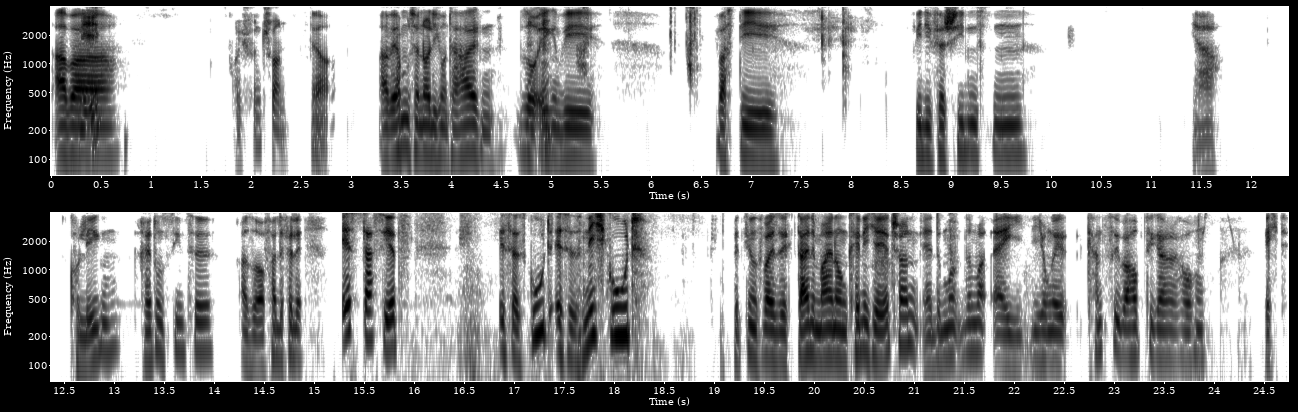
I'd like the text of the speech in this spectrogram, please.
aber, Oh, ich finde schon. ja. Aber wir haben uns ja neulich unterhalten. So Mhm. irgendwie, was die, wie die verschiedensten, ja, Kollegen, Rettungsdienste, also auf alle Fälle, ist das jetzt, ist das gut, ist es nicht gut? Beziehungsweise deine Meinung kenne ich ja jetzt schon. Ja, du, du, ey, Junge, kannst du überhaupt Zigarre rauchen? Echt?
